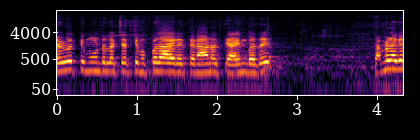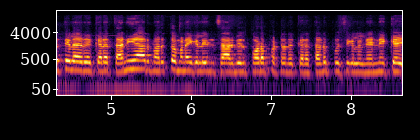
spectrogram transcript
எழுபத்தி மூன்று லட்சத்தி முப்பதாயிரத்தி நானூற்றி ஐம்பது. தமிழகத்தில் இருக்கிற தனியார் மருத்துவமனைகளின் சார்பில் போடப்பட்டிருக்கிற தடுப்பூசிகளின் எண்ணிக்கை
